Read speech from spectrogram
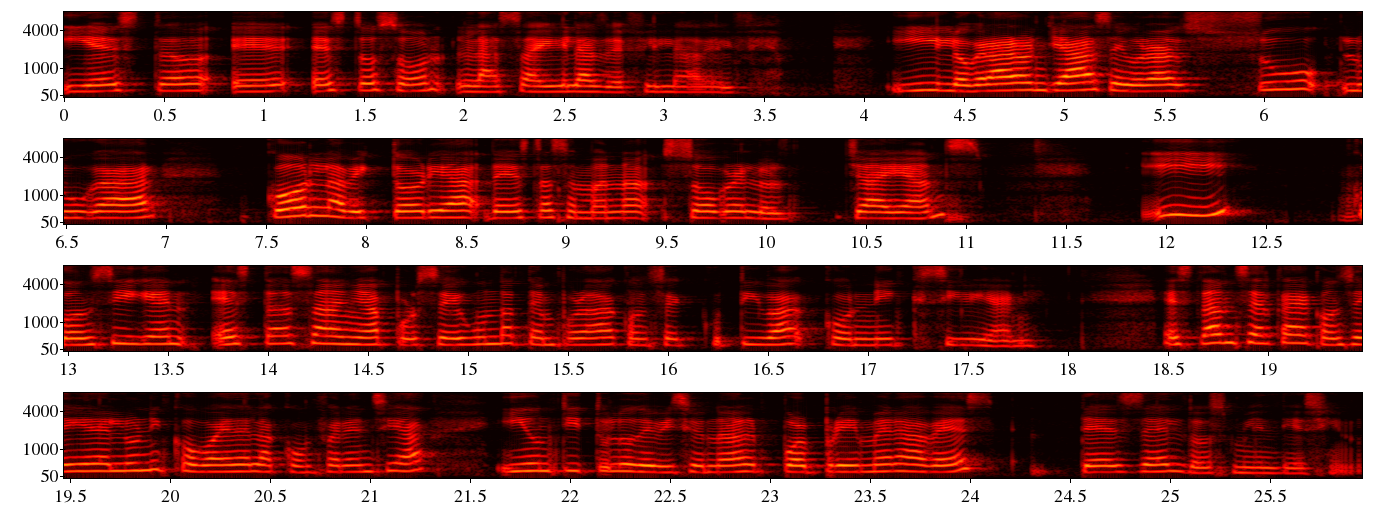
Y esto, eh, estos son las Águilas de Filadelfia. Y lograron ya asegurar su lugar con la victoria de esta semana sobre los Giants. Y consiguen esta hazaña por segunda temporada consecutiva con Nick Siriani. Están cerca de conseguir el único bye de la conferencia y un título divisional por primera vez desde el 2019.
